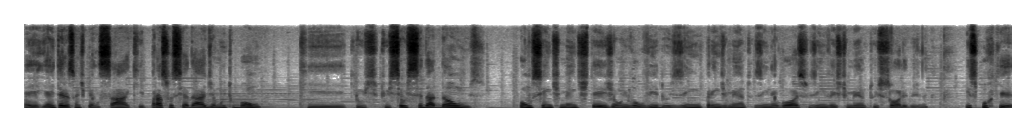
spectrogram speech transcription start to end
É, e é interessante pensar que para a sociedade é muito bom que, que, os, que os seus cidadãos conscientemente estejam envolvidos em empreendimentos, em negócios, em investimentos sólidos. Né? Isso porque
